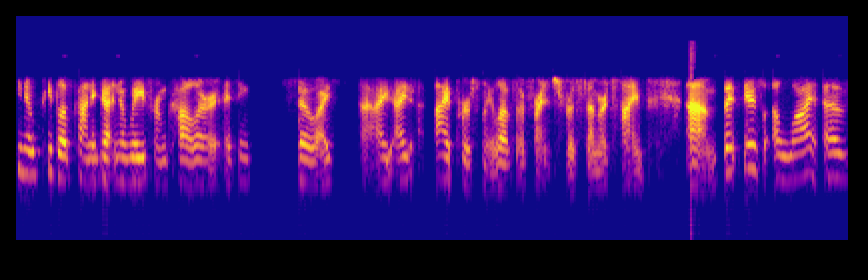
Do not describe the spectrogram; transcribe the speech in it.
you know, people have kind of gotten away from color. I think so. I I I, I personally love the French for summertime, um, but there's a lot of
